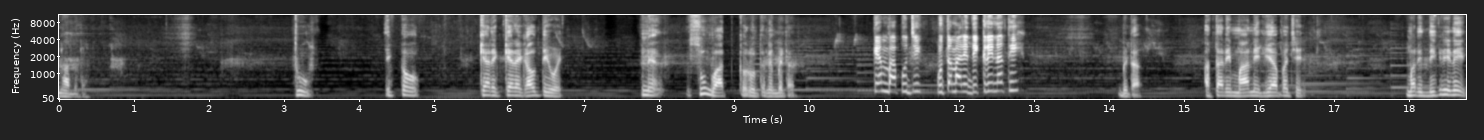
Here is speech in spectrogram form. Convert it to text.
ના બેટા. તું એક તો ક્યારેક ક્યારેક આવતી હોય. અને શું વાત કરું તને બેટા? કેમ બાપુજી? હું તમારી દીકરી નથી? બેટા આ તારી માને ગયા પછી મારી દીકરી નહીં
